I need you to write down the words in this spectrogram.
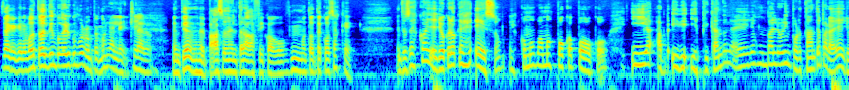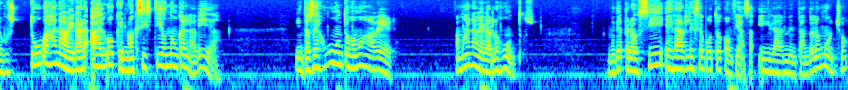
O sea, que queremos todo el tiempo ver cómo rompemos la ley. Claro. ¿Entiendes? Me paso en el tráfico, hago un montón de cosas que... Entonces, oye, yo creo que es eso, es cómo vamos poco a poco y, a- y- y explicándole a ellos un valor importante para ellos. Tú vas a navegar algo que no ha existido nunca en la vida. Entonces, juntos vamos a ver, vamos a navegarlo juntos. Pero sí es darle ese voto de confianza. Y lamentándolo mucho,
